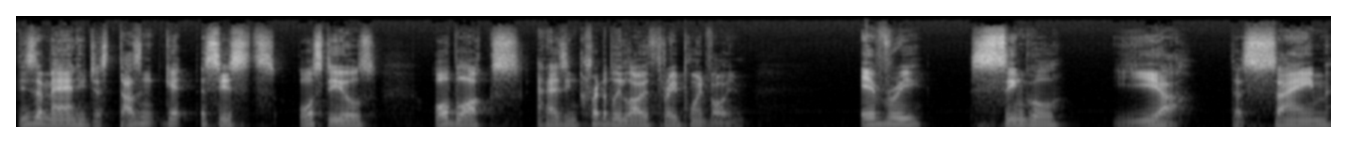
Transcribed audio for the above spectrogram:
This is a man who just doesn't get assists or steals or blocks and has incredibly low three point volume. Every single year, the same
